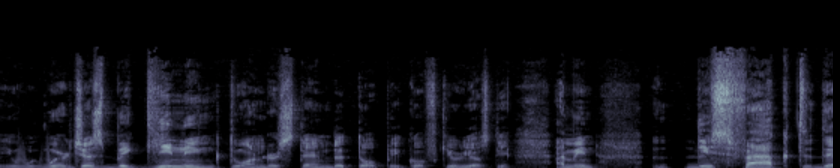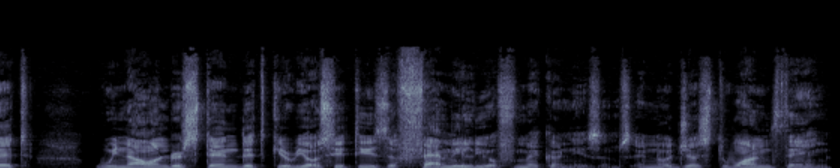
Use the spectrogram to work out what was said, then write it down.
we're just beginning to understand the topic of curiosity. I mean, this fact that we now understand that curiosity is a family of mechanisms and not just one thing,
